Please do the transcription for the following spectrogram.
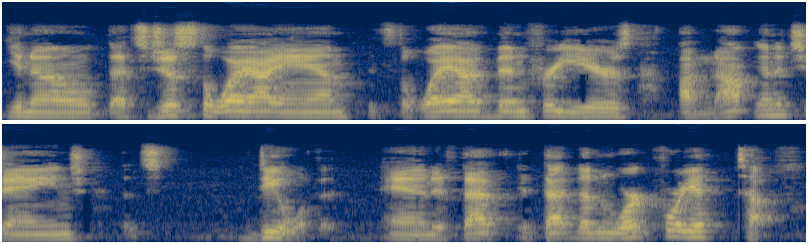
You know, that's just the way I am. It's the way I've been for years. I'm not going to change. Let's deal with it. And if that if that doesn't work for you, tough.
